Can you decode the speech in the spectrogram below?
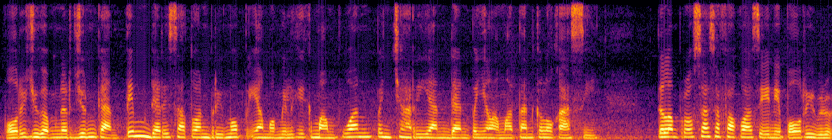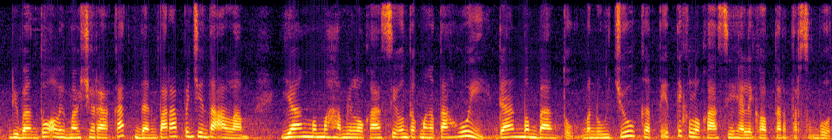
Polri juga menerjunkan tim dari Satuan Brimob yang memiliki kemampuan pencarian dan penyelamatan ke lokasi. Dalam proses evakuasi ini, Polri dibantu oleh masyarakat dan para pencinta alam yang memahami lokasi untuk mengetahui dan membantu menuju ke titik lokasi helikopter tersebut.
